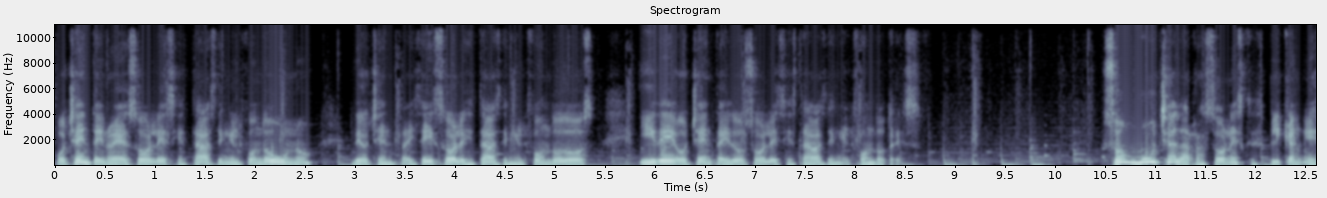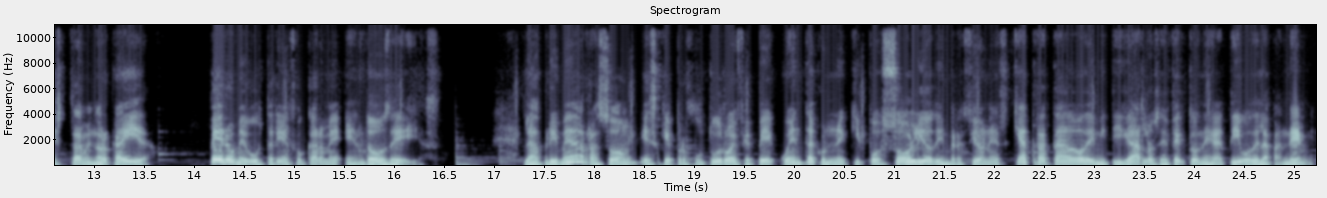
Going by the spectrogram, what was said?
89 soles si estabas en el fondo 1, de 86 soles si estabas en el fondo 2 y de 82 soles si estabas en el fondo 3. Son muchas las razones que explican esta menor caída, pero me gustaría enfocarme en dos de ellas. La primera razón es que Profuturo FP cuenta con un equipo sólido de inversiones que ha tratado de mitigar los efectos negativos de la pandemia,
